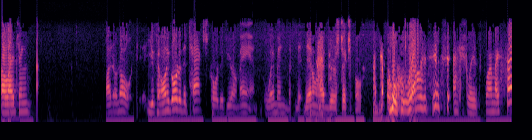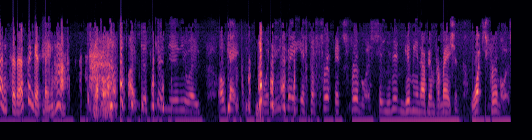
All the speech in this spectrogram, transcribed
alleging? I don't know you can only go to the tax court if you're a man. Women, they don't have jurisdiction over. well, it's, it's actually it's for my son, so that's a good thing, huh? I'm just kidding you, anyways. Okay, when you say it's a fri- it's frivolous, see, you didn't give me enough information. What's frivolous?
